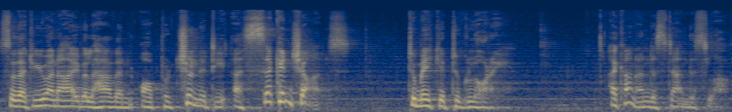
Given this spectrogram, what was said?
so that you and I will have an opportunity, a second chance to make it to glory. I can't understand this love.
